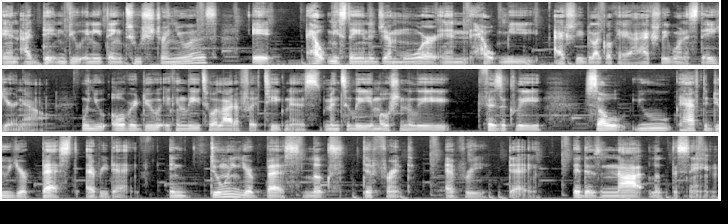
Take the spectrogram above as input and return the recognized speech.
and I didn't do anything too strenuous, it helped me stay in the gym more and helped me actually be like, okay, I actually want to stay here now. When you overdo, it can lead to a lot of fatigueness, mentally, emotionally, physically. So you have to do your best every day. And doing your best looks different every day. It does not look the same.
